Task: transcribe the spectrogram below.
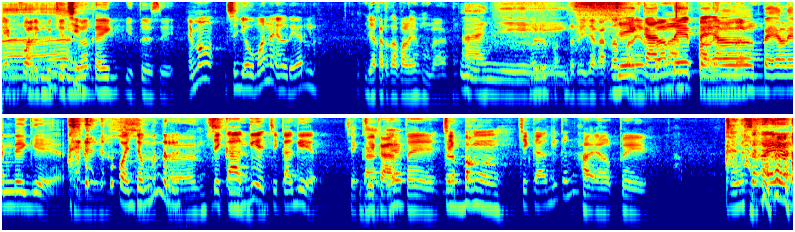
Yang paling bucin gue kayak gitu sih. Emang sejauh mana LDR lu? Jakarta Palembang. Anjing. Dari Jakarta JKT Palembang, PL Palembang. PLMBG ya. Panjang bener. CKG, CKG ya? JKT. Celebeng. CKG kan HLP. Gak usah kayak.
